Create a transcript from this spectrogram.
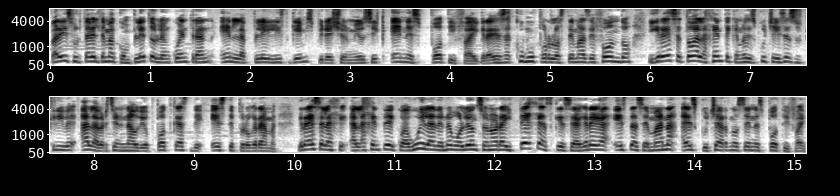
Para disfrutar el tema completo lo encuentran en la playlist Game Inspiration Music en Spotify. Gracias a Kumu por los temas de fondo y gracias a toda la gente que nos escucha y se suscribe a la versión en audio podcast de este programa. Gracias a la, a la gente de Coahuila, de Nuevo León, Sonora y Texas que se agrega esta semana a escucharnos en Spotify.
